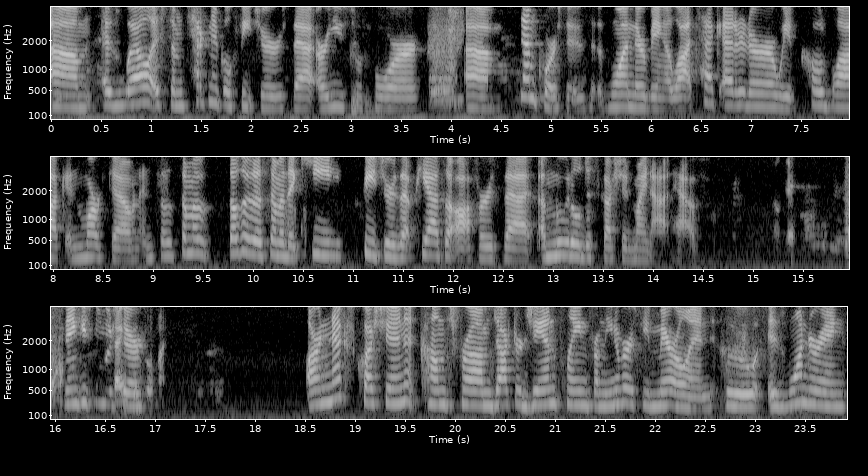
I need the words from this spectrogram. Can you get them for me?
um, as well as some technical features that are useful for um, STEM courses. One, there being a LaTeX editor, we have code block and Markdown, and so some of those are the, some of the key features that Piazza offers that a Moodle discussion might not have. Okay. Thank you so much, Thank sir. You so much. Our next question comes from Dr. Jan Plane from the University of Maryland, who is wondering,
